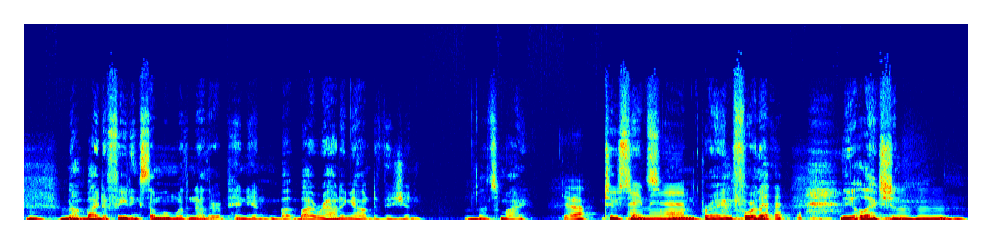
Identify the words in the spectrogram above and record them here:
mm-hmm. not by defeating someone with another opinion, but by routing out division. Mm-hmm. That's my Yeah. two cents Amen. on praying for the the election.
